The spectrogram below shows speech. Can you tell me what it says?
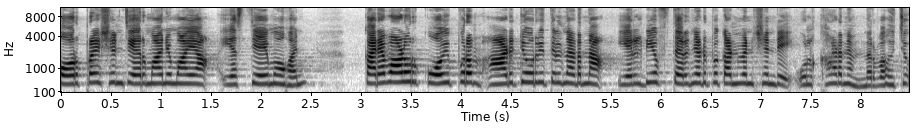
കോർപ്പറേഷൻ ചെയർമാനുമായ എസ് ജയമോഹൻ കരവാളൂർ കോയിപ്പുറം ഓഡിറ്റോറിയത്തിൽ നടന്ന എൽ ഡി എഫ് തെരഞ്ഞെടുപ്പ് കൺവെൻഷന്റെ ഉദ്ഘാടനം നിർവഹിച്ചു.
